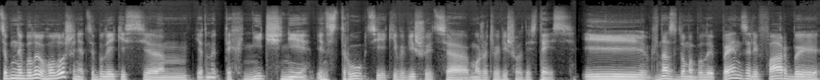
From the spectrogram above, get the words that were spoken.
Це не були оголошення, це були якісь, ем, я думаю, технічні інструкції, які вивішуються, можуть вивішуватись десь. І в нас вдома були пензелі, фарби,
